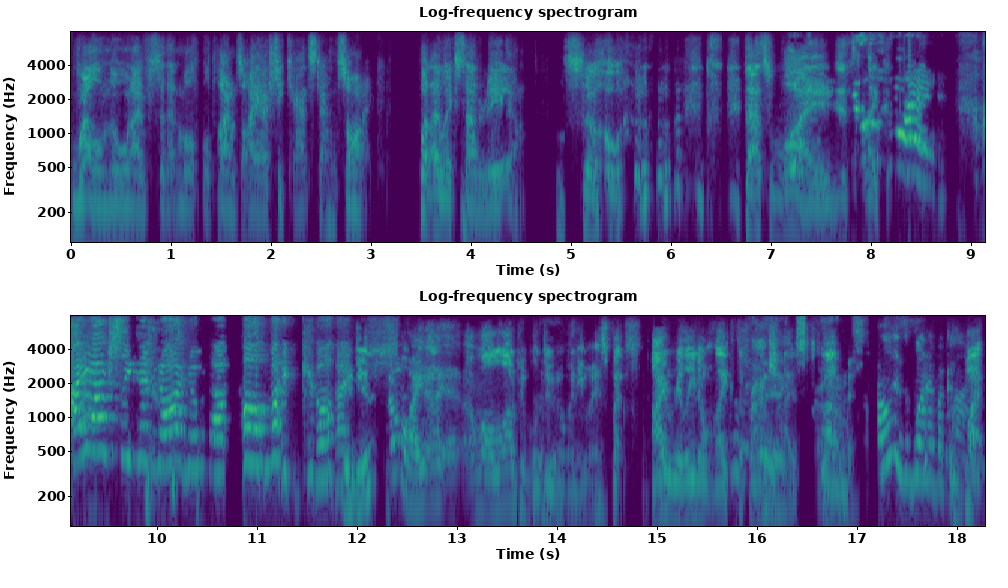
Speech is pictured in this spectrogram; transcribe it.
well known. I've said that multiple times. I actually can't stand Sonic, but I like Saturday AM. So that's why it's like God, I actually did not know that. Oh my god! You didn't know? I, I well, a lot of people do know, anyways. But I really don't like the franchise. Um, All is one of a kind. But-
